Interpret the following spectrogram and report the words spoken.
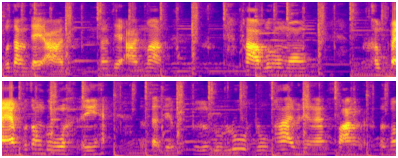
ก็ตั้งใจอ่านตั้งใจอ่านมากภาพก็มอง คำแปลก็ต้องดูอะไรเงี้ยแต่เดี๋ยวคือดูรูปดูภาพมันยังไงฟังแล้วก็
